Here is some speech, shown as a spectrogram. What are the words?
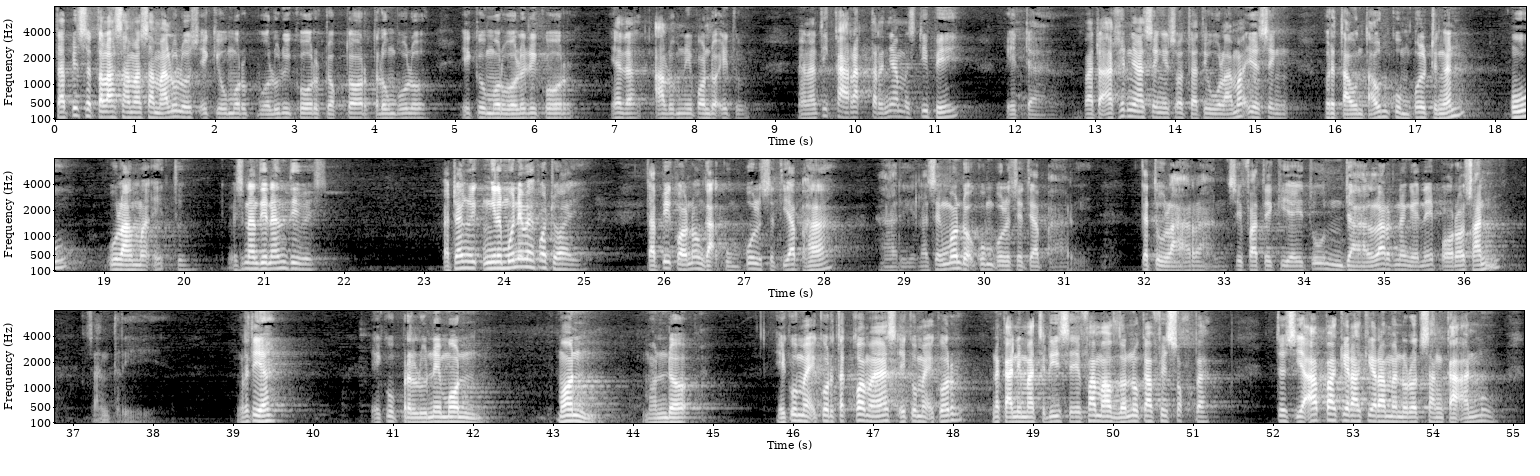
Tapi setelah sama-sama lulus, iki umur bolu likur, doktor, telung puluh, iki umur bolu likur, ya alumni pondok itu. Nah nanti karakternya mesti beda. Pada akhirnya sing iso dadi ulama ya sing bertahun-tahun kumpul dengan u ulama itu. Wis nanti-nanti wis. Kadang ngilmune wis padha ae. Tapi kono enggak kumpul setiap ha, hari. Lah sing mondok kumpul setiap hari. Ketularan. Sifat kiai itu njalar nang ngene para san, santri. Ngerti ya? Iku perlune mon mon mondok. Iku mekur teko Mas, iku mekur nekani majelis fa madzannuka fi suhbah. Terus ya apa kira-kira menurut sangkaanmu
